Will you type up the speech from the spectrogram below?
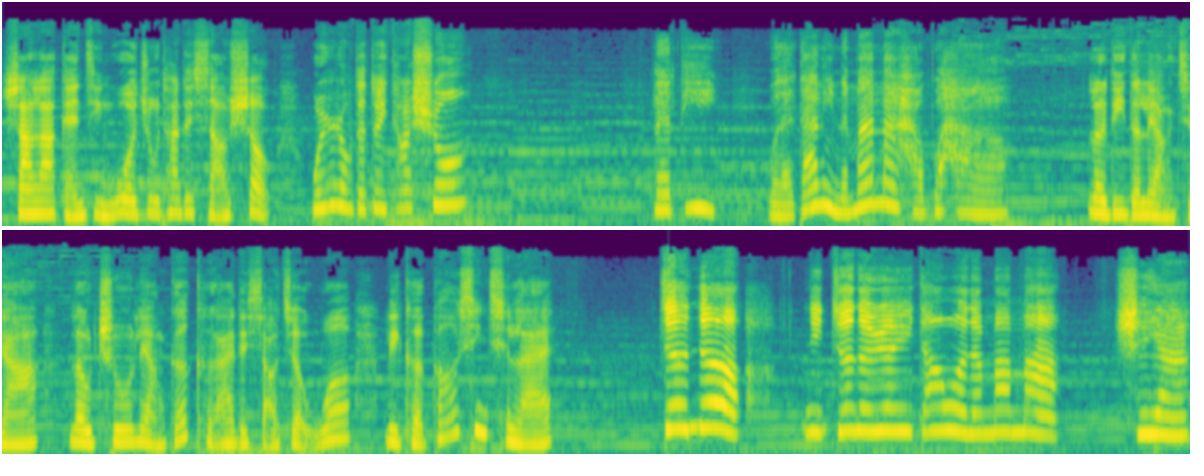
莎拉赶紧握住她的小手，温柔地对她说。乐蒂，我来当你的妈妈好不好？乐蒂的两颊露出两个可爱的小酒窝，立刻高兴起来。真的，你真的愿意当我的妈妈？是呀，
